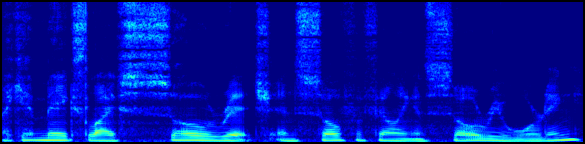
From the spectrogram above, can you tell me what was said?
like it makes life so rich and so fulfilling and so rewarding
